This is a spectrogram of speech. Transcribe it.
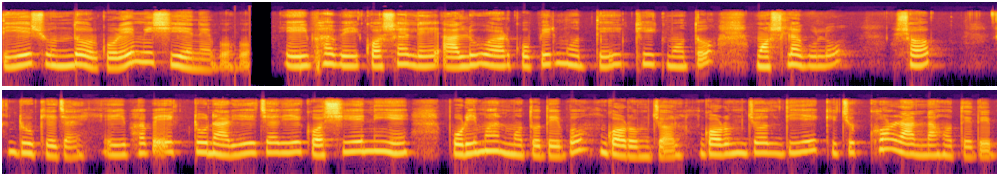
দিয়ে সুন্দর করে মিশিয়ে নেব। এইভাবে কষালে আলু আর কোপের মধ্যে ঠিক মতো মশলাগুলো সব ঢুকে যায়। এইভাবে একটু নাড়িয়ে চাড়িয়ে কষিয়ে নিয়ে পরিমাণ মতো দেব গরম জল। গরম জল দিয়ে কিছুক্ষণ রান্না হতে দেব।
